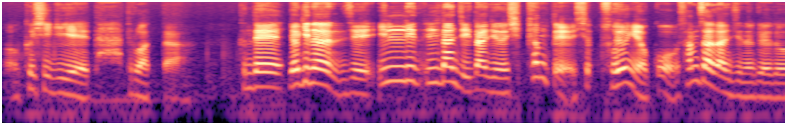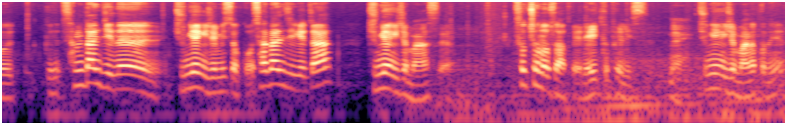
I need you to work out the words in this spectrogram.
어, 그 시기에 다 들어왔다. 근데 여기는 이제 1, 1단지, 2단지는 10평대 소형이었고 3, 4단지는 그래도 그 3단지는 중형이 좀 있었고 4단지가 중형이 좀 많았어요. 석촌호수 앞에 레이크 팰리스. 네. 중형이 좀 많았거든요.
